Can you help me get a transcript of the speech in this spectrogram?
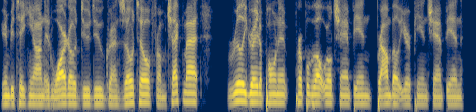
You're going to be taking on Eduardo Dudu Granzotto from Checkmat. Really great opponent, purple belt world champion, brown belt European champion.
